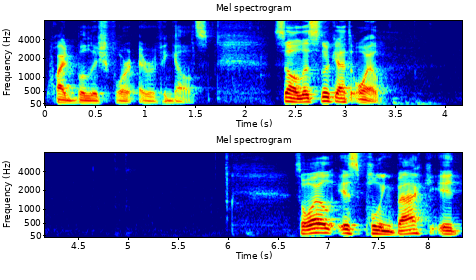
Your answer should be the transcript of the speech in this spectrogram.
quite bullish for everything else. So let's look at oil. So oil is pulling back. It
